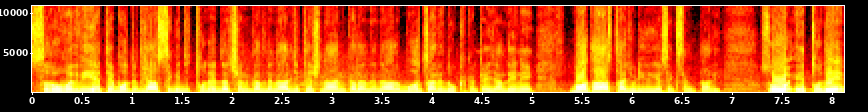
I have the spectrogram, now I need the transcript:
ਸਰੋਵਰ ਵੀ ਇੱਥੇ ਬਹੁਤ ਇਤਿਹਾਸਿਕ ਜਿੱਥੋਂ ਦੇ ਦਰਸ਼ਨ ਕਰਨ ਦੇ ਨਾਲ ਜਿੱਥੇ ਇਸ਼ਨਾਨ ਕਰਨ ਦੇ ਨਾਲ ਬਹੁਤ ਸਾਰੇ ਦੁੱਖ ਕੱਟੇ ਜਾਂਦੇ ਨੇ ਬਹੁਤ ਆਸਥਾ ਜੁੜੀ ਹੋਈ ਹੈ ਸਿੱਖ ਸੰਗਤਾਂ ਦੀ। ਸੋ ਇੱਥੋਂ ਦੇ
